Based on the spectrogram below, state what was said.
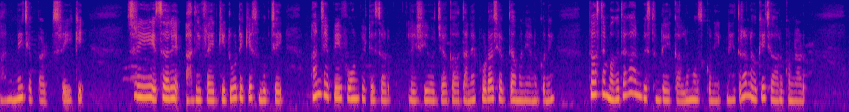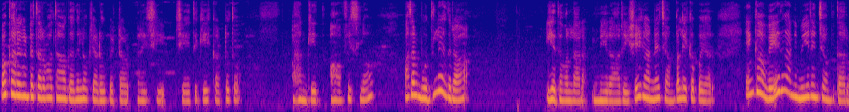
అన్నీ చెప్పాడు శ్రీకి. శ్రీ సరే అదే ఫ్లైట్కి టూ టికెట్స్ బుక్ చేయి. అని చెప్పి ఫోన్ పెట్టేశాడు. రిషి వచ్చాక తనకు కూడా చెప్తామని అనుకుని కాస్త మగతగా అనిపిస్తుంటే కళ్ళు మూసుకుని నిద్రలోకి జారుకున్నాడు. ఒక అరగంట తర్వాత ఆ గదిలోకి అడుగుపెట్టాడు రిషి చేతికి కట్టుతో. అంకిత్ ఆఫీస్లో అసలు బుద్ధి లేదురా ఎదవల్లారా. మీరు ఆ రిషి గారినే చంపలేకపోయారు. ఇంకా వేద్ గారిని మీరేం చంపుతారు?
